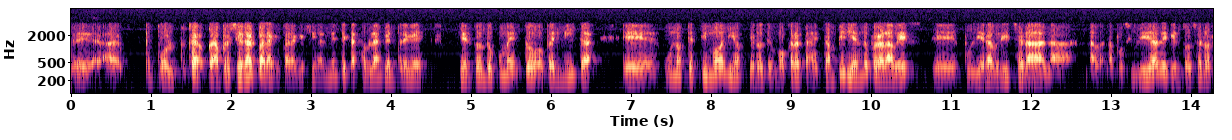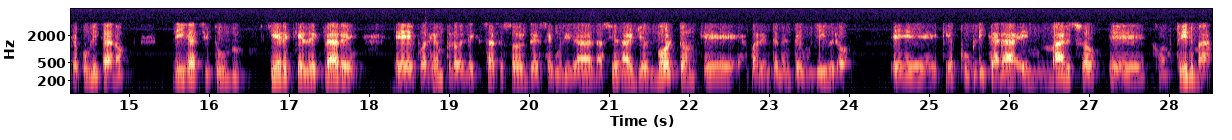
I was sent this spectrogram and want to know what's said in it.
eh, para presionar para que para que finalmente Casablanca entregue ciertos documentos o permita eh, unos testimonios que los demócratas están pidiendo, pero a la vez pudiera abrirse la, la, la, posibilidad de que entonces los republicanos digan si tú quieres que declare eh, por ejemplo, el ex asesor de seguridad nacional John Bolton, que aparentemente un libro eh, que publicará en marzo eh, confirma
